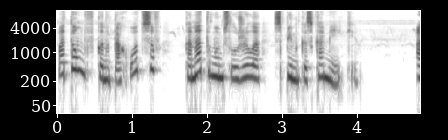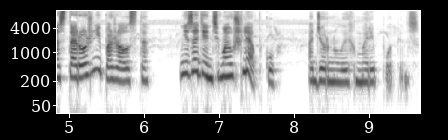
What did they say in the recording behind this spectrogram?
потом в канатоходцев, Канатом им служила спинка скамейки. «Осторожней, пожалуйста, не заденьте мою шляпку», — одернула их Мэри Поппинс.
